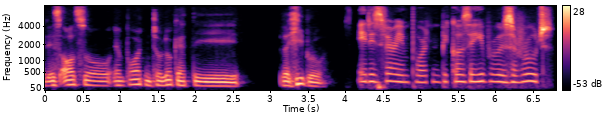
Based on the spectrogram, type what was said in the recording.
it is also important to look at the the hebrew. It is very important because the hebrew is a root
